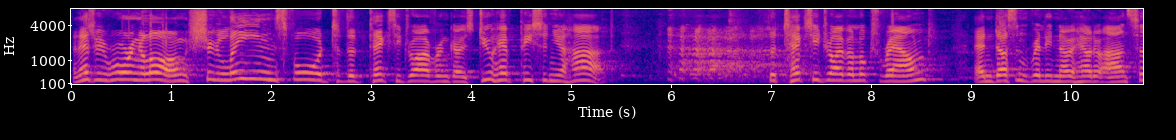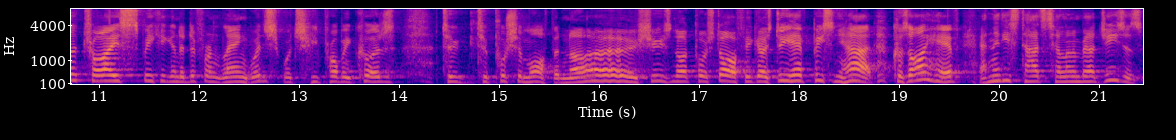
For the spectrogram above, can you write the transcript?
and as we were roaring along, Shu leans forward to the taxi driver and goes, Do you have peace in your heart? the taxi driver looks round and doesn't really know how to answer, tries speaking in a different language, which he probably could, to, to push him off. But no, Shu's not pushed off. He goes, Do you have peace in your heart? Because I have. And then he starts telling him about Jesus.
